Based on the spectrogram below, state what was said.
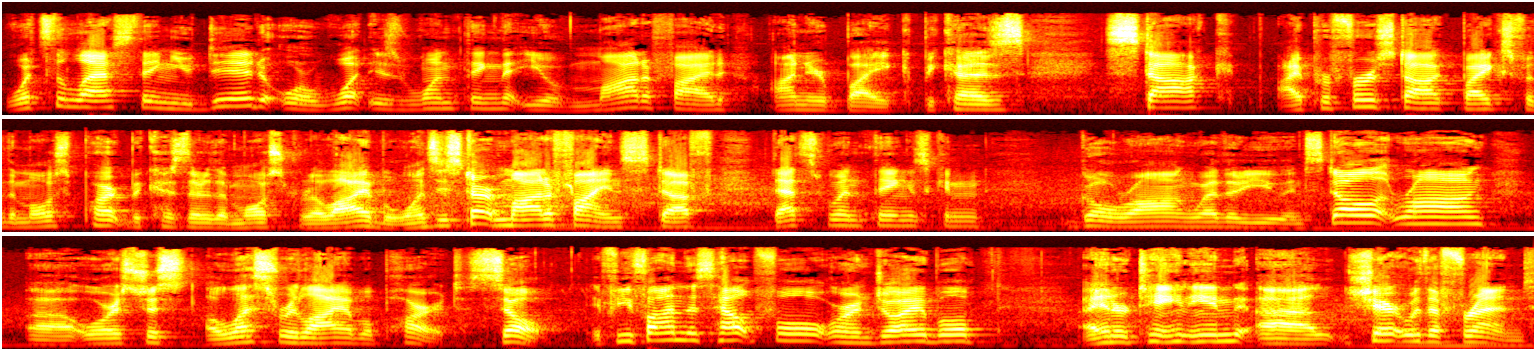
what's the last thing you did or what is one thing that you have modified on your bike because stock I prefer stock bikes for the most part because they're the most reliable. Once you start modifying stuff, that's when things can go wrong, whether you install it wrong uh, or it's just a less reliable part. So, if you find this helpful or enjoyable, entertaining, uh, share it with a friend.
